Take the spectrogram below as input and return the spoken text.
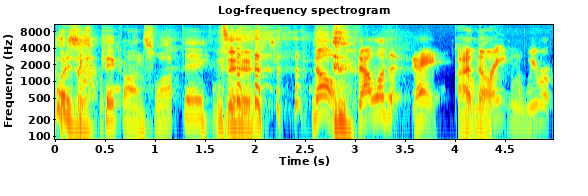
what is this pick on swap day? No, that wasn't. Hey, I so know. Brayton, we were,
